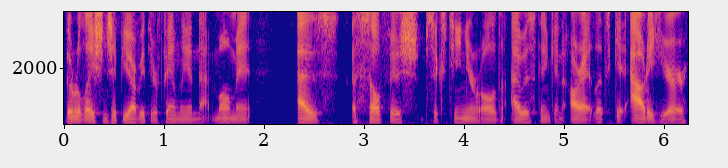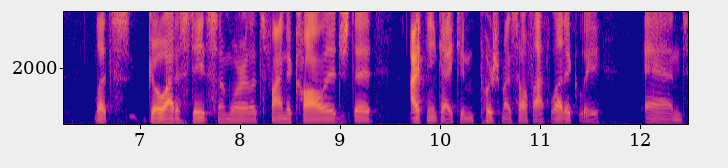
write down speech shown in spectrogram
the relationship you have with your family in that moment. As a selfish 16 year old, I was thinking, all right, let's get out of here. Let's go out of state somewhere. Let's find a college that I think I can push myself athletically, and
